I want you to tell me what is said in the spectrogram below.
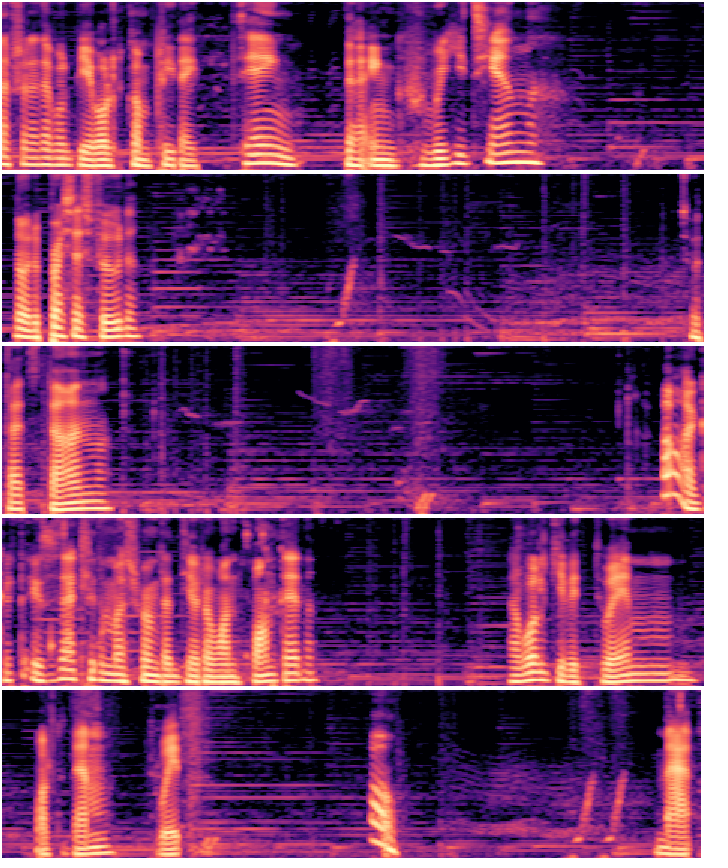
after that I will be able to complete, I think, the ingredient? No, the processed food. So that's done. Oh, I got exactly the mushroom that the other one wanted. I will give it to him, or to them, to it. Oh. Map.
